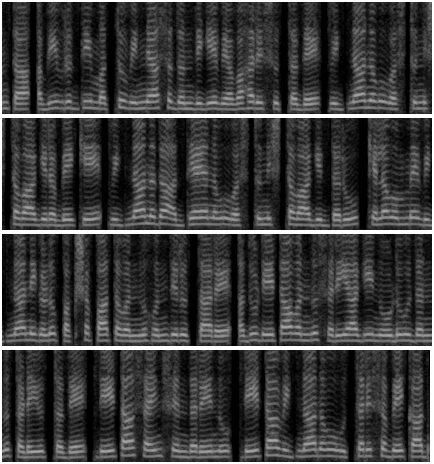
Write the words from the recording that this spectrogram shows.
ಸಿದ್ಧಾಂತ ಅಭಿವೃದ್ಧಿ ಮತ್ತು ವಿನ್ಯಾಸದೊಂದಿಗೆ ವ್ಯವಹರಿಸುತ್ತದೆ. ವಿಜ್ಞಾನವು ವಸ್ತುನಿಷ್ಠವಾಗಿರಬೇಕೇ? ವಿಜ್ಞಾನದ ಅಧ್ಯಯನವು ವಸ್ತುನಿಷ್ಠವಾಗಿದ್ದರೂ ಕೆಲವೊಮ್ಮೆ ವಿಜ್ಞಾನಿಗಳು ಪಕ್ಷಪಾತವನ್ನು ಹೊಂದಿರುತ್ತಾರೆ. ಅದು ಡೇಟಾವನ್ನು ಸರಿಯಾಗಿ ನೋಡುವುದನ್ನು ತಡೆಯುತ್ತದೆ. ಡೇಟಾ ಸೈನ್ಸ್ ಎಂದರೇನು? ಡೇಟಾ ವಿಜ್ಞಾನವು ಉತ್ತರಿಸಬೇಕಾದ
